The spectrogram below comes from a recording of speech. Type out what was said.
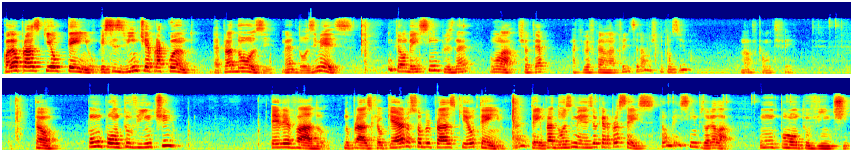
Qual é o prazo que eu tenho? Esses 20 é para quanto? É para 12, né? 12 meses. Então, bem simples, né? Vamos lá, deixa eu até... Aqui vai ficar na frente, será? Acho que eu consigo. Não, fica muito feio. Então, 1.20 elevado no prazo que eu quero sobre o prazo que eu tenho. Né? Tenho para 12 meses, eu quero para 6. Então, bem simples, olha lá. 1.20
